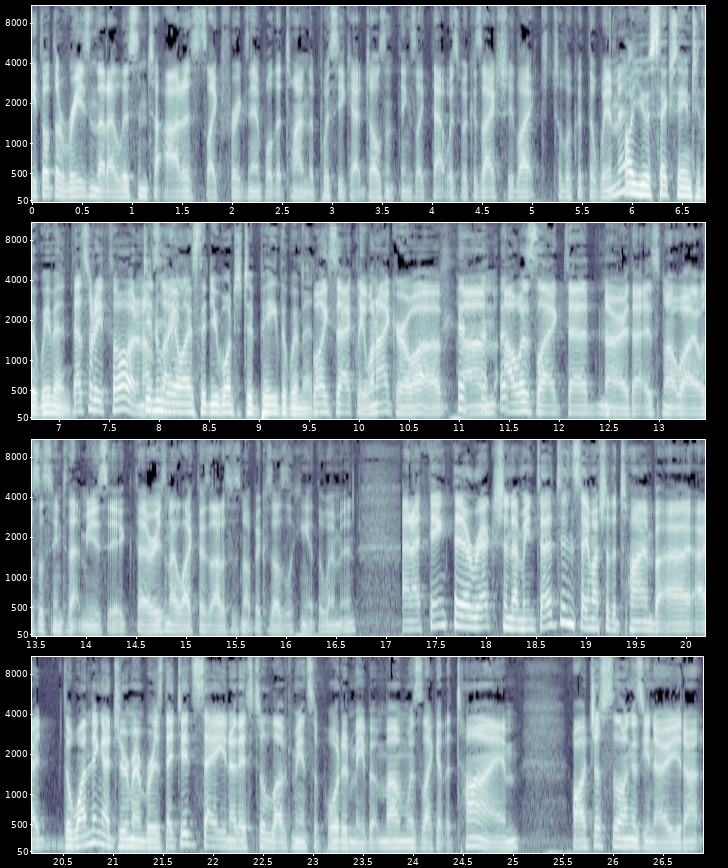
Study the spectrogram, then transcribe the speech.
He thought the reason that I listened to artists like, for example, at the time the Pussycat Dolls and things like that was because I actually liked to look at the women. Oh, you were sexually into the women. That's what he thought. And I Didn't like, realize that you wanted to be the women. well, exactly. When I grow up, um, I was like, Dad, no, that is not why I was listening to that music. The reason I like those artists is not because I was looking at the women. And I think their reaction, I mean, Dad didn't say much at the time, but I, I, the one thing I do remember is they did say, you know, they still loved me and supported me, but Mum was like, at the time, oh, just as long as, you know, you don't,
